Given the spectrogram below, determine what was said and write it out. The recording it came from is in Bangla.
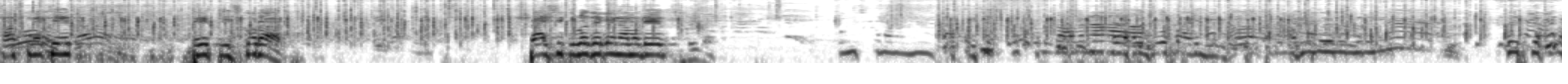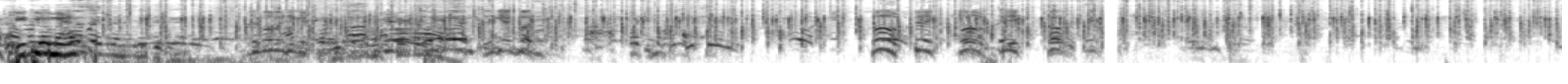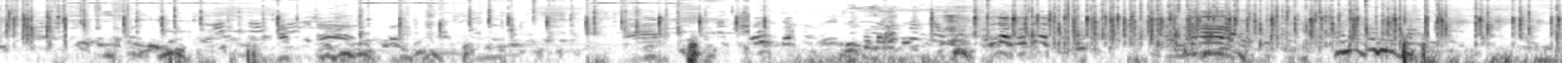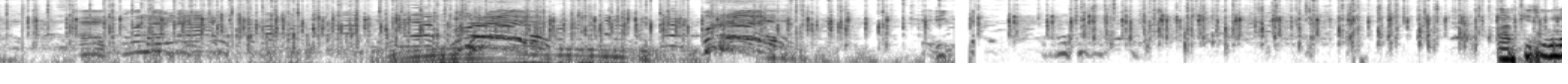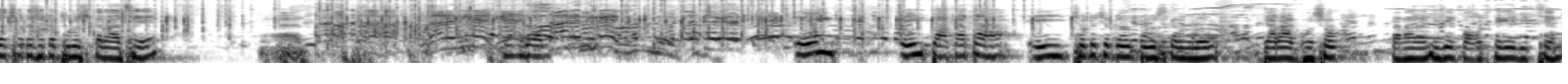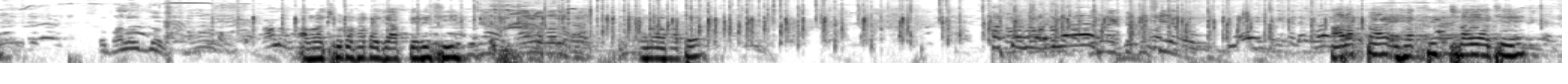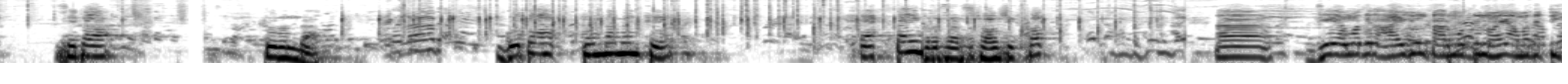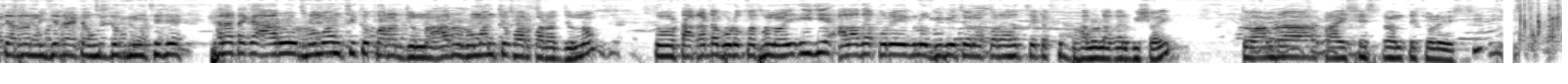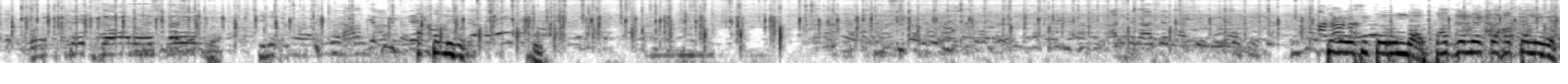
ফার্স্ট প্রাইজটি তুলে দেবেন আমাদের। দ্বিতীয় ম্যাচ আর কিছুগুলো ছোট ছোট পুরস্কার আছে। এই এই টাকাটা, এই ছোট ছোট পুরস্কারগুলো যারা ঘোষক, তারা নিজের পকেট থেকেই দিচ্ছেন। আমরা ছোটখাটো যা পেরেছি ওনার হাতে। আর একটা হ্যাট্রিক ছয় আছে, সেটা তরুণরা গোটা টুর্নামেন্টে একটাই সহশিক্ষক যে আমাদের আয়োজন তার মধ্যে নয়, আমাদের টিচাররা নিজেরা একটা উদ্যোগ নিয়েছে যে খেলাটাকে আরও রোমাঞ্চিত করার জন্য আরও রোমাঞ্চকর করার জন্য। তো টাকাটা বড় কথা নয়, এই যে আলাদা করে এগুলো বিবেচনা করা হচ্ছে, এটা খুব ভালো লাগার বিষয়। তো আমরা প্রায় শেষ প্রান্তে চলে এসেছি। ঠিক আছে, তরুণদা তার জন্য একটা হাততালি হোক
